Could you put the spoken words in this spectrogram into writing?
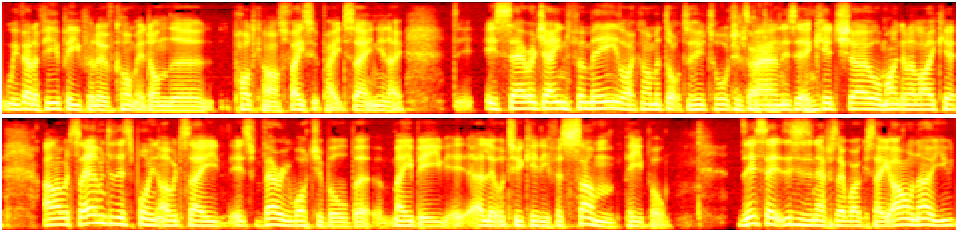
we've had a few people who have commented on the podcast Facebook page saying, you know, is Sarah Jane for me? Like I'm a Doctor Who Tortures Exactly. fan. Is it a kid show? Or am I going to like it? And I would say, up to this point, I would say it's very watchable, but maybe a little too kiddie for some people. This this is an episode where I could say, "Oh no, you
